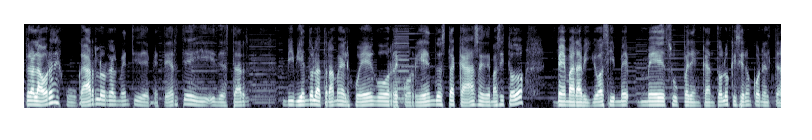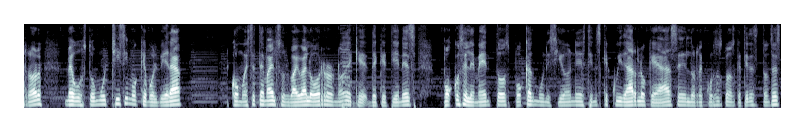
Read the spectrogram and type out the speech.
Pero a la hora de jugarlo realmente y de meterte y, de estar viviendo la trama del juego, recorriendo esta casa y demás y todo, me maravilló así, me, me súper encantó lo que hicieron con el terror. Me gustó muchísimo que volviera como este tema del survival horror, ¿no? De que, de que tienes pocos elementos, pocas municiones, tienes que cuidar lo que haces, los recursos con los que tienes. Entonces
